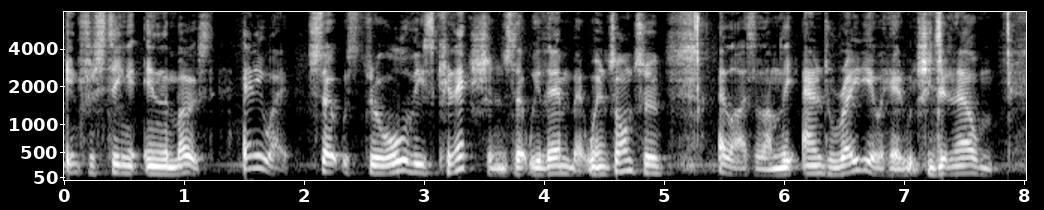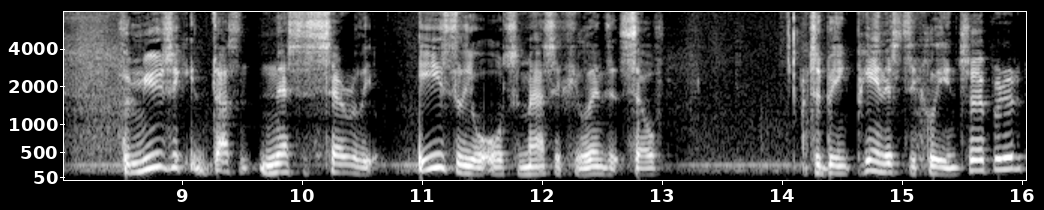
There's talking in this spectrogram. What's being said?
interesting in the most. Anyway, so it was through all of these connections that we then went on to Eliza Lumley and Radiohead, which she did an album. The music doesn't necessarily easily or automatically lend itself to being pianistically interpreted,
